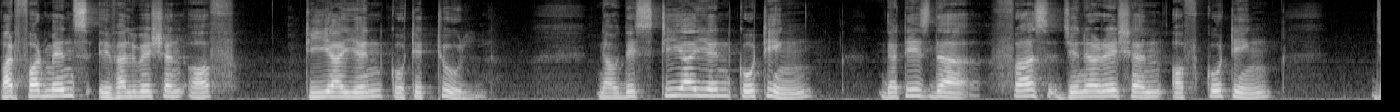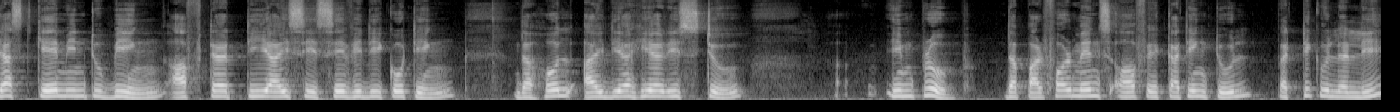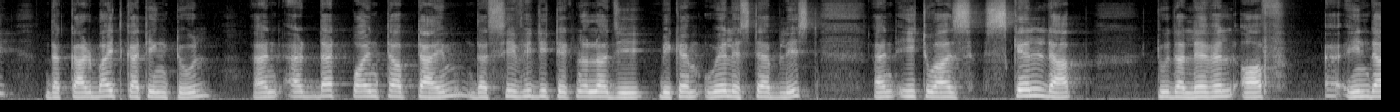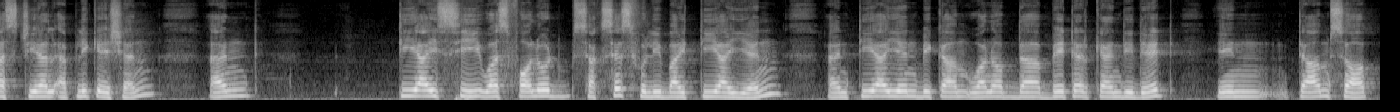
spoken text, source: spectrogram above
Performance evaluation of TIN coated tool. Now, this TIN coating that is the first generation of coating just came into being after TIC CVD coating. The whole idea here is to uh, improve the performance of a cutting tool particularly the carbide cutting tool and at that point of time the CVD technology became well established and it was scaled up to the level of uh, industrial application. And TIC was followed successfully by TIN and TIN become one of the better candidate in terms of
